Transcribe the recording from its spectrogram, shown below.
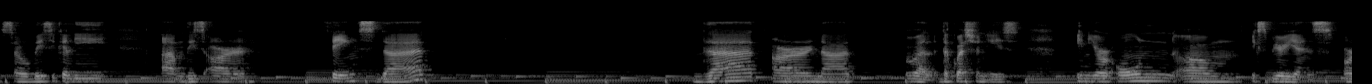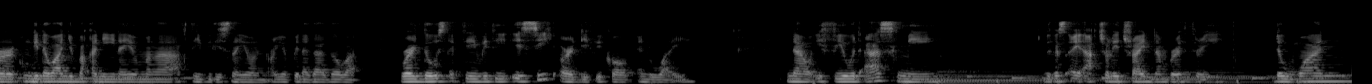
So basically, um, these are things that that are not well the question is in your own um, experience or kung ginawa nyo ba kanina yung mga activities na yon or yung pinagagawa were those activity easy or difficult and why now, if you would ask me, because I actually tried number three, the one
